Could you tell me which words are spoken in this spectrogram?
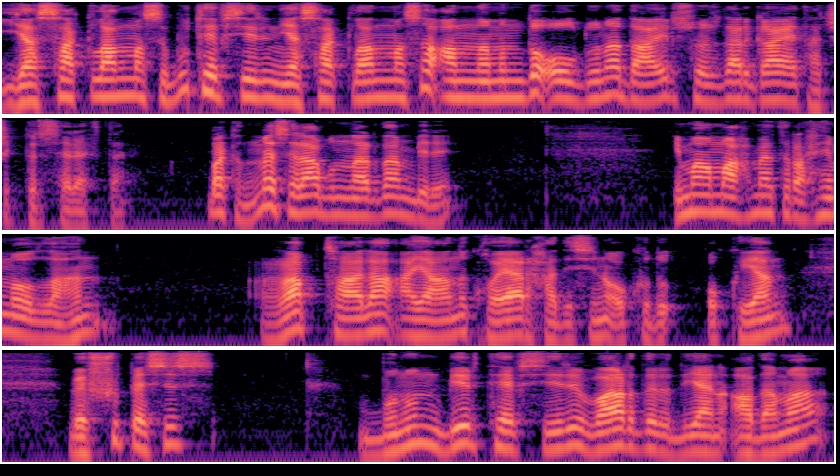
yasaklanması, bu tefsirin yasaklanması anlamında olduğuna dair sözler gayet açıktır seleften. Bakın mesela bunlardan biri İmam Ahmet Rahimullah'ın Rab Teala ayağını koyar hadisini okudu, okuyan ve şüphesiz bunun bir tefsiri vardır diyen adama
